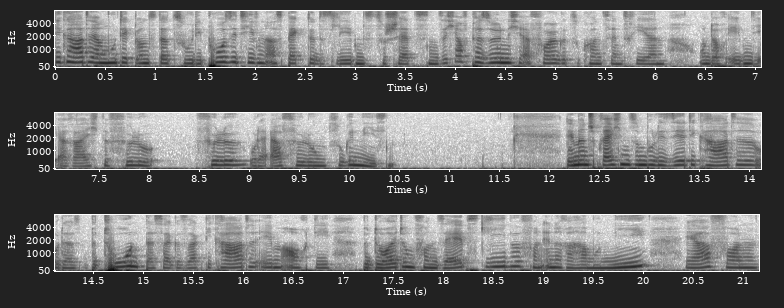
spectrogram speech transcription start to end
Die Karte ermutigt uns dazu, die positiven Aspekte des Lebens zu schätzen, sich auf persönliche Erfolge zu konzentrieren und auch eben die erreichte Fülle, Fülle oder Erfüllung zu genießen. Dementsprechend symbolisiert die Karte oder betont besser gesagt die Karte eben auch die Bedeutung von Selbstliebe, von innerer Harmonie, ja, von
